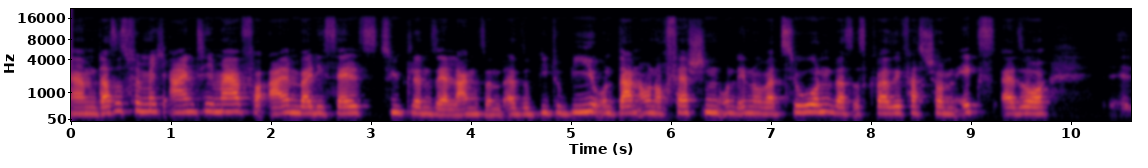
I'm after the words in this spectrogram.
Ähm, das ist für mich ein Thema, vor allem weil die Sales-Zyklen sehr lang sind. Also B2B und dann auch noch Fashion und Innovation, das ist quasi fast schon ein X. Also äh,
